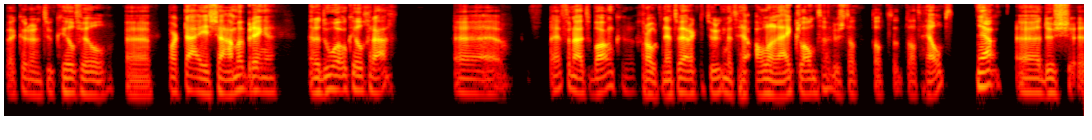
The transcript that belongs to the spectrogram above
wij kunnen natuurlijk heel veel eh, partijen samenbrengen. En dat doen we ook heel graag. Eh, hè, vanuit de bank, een groot netwerk natuurlijk, met allerlei klanten. Dus dat, dat, dat, dat helpt. Ja. Eh, dus eh,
